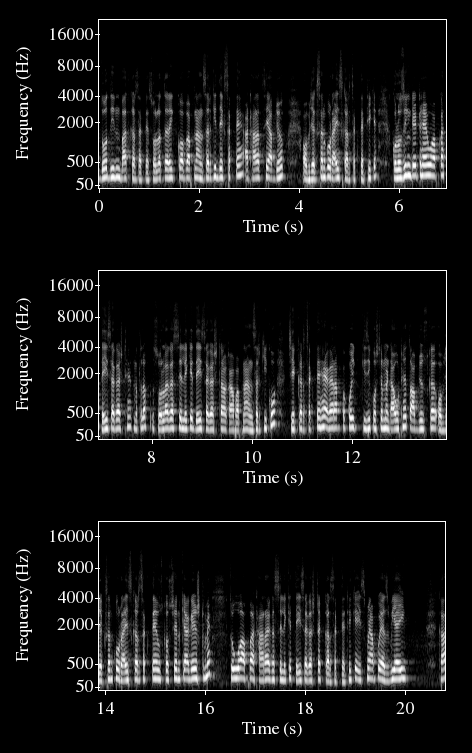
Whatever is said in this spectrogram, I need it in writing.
दो दिन बाद कर सकते हैं। सोलह तारीख को आप अपना आंसर की देख सकते हैं, अठारह से आप जो है ऑब्जेक्शन को राइज कर सकते हैं, ठीक है? क्लोजिंग डेट है वो आपका तेईस अगस्त है। मतलब सोलह अगस्त से लेकर तेईस अगस्त तक आप अपना आंसर की को चेक कर सकते हैं। अगर आपका कोई किसी क्वेश्चन में डाउट है तो आप जो उसका ऑब्जेक्शन को राइज कर सकते हैं, उस क्वेश्चन के अगेंस्ट में तो वो आपको अठारह अगस्त से लेकर तेईस अगस्त तक कर सकते हैं, ठीक है? इसमें आपको एसबीआई का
